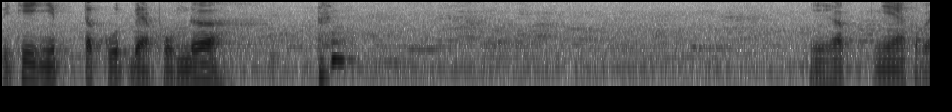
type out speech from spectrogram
วิธีหยิบตะกุดแบบผมเด้อ นี่ครับ แง่เข้าไป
